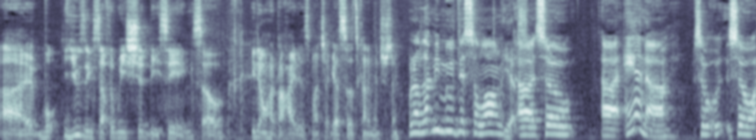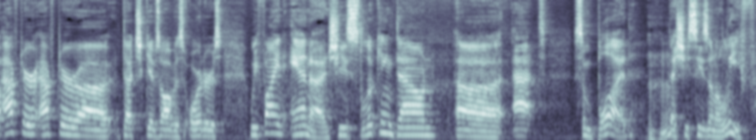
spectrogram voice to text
uh, using stuff that we should be seeing. So you don't have to hide as much, I guess. So it's kind of interesting. Well, now let me move this along. Yes. Uh, so uh, Anna. So so after after uh, Dutch gives all of his orders, we find Anna and she's looking down uh, at some blood Mm-hmm. that she sees on a leaf,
